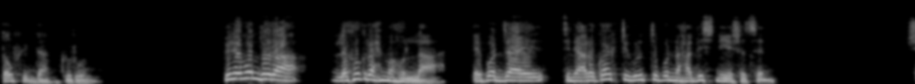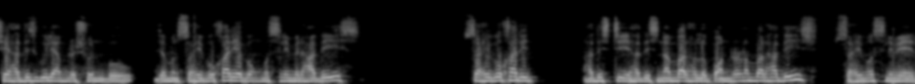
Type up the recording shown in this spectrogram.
তৌফিক দান করুন। প্রিয় বন্ধুরা, লেখক রাহমাহুল্লাহ, এ পর্যায়ে তিনি আরও কয়েকটি গুরুত্বপূর্ণ হাদিস নিয়ে এসেছেন। সে হাদিসগুলি আমরা শুনব, যেমন সহি বুখারি এবং মুসলিমের হাদিস সহি বুখারি হাদিসটি, হাদিস নাম্বার হলো পনেরো নম্বর হাদিস সহি মুসলিমের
